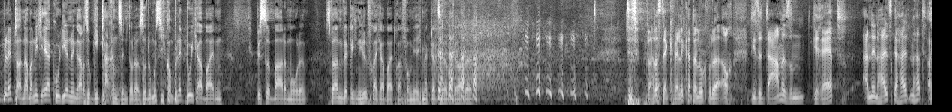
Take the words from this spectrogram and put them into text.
blättern, aber nicht ejakulieren, wenn gerade so Gitarren sind oder so. Du musst dich komplett durcharbeiten bis zur Bademode. Es war wirklich ein hilfreicher Beitrag von mir. Ich merke das selber gerade. War das der Quellekatalog, wo da auch diese Dame so ein Gerät an den Hals gehalten hat? Ach,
